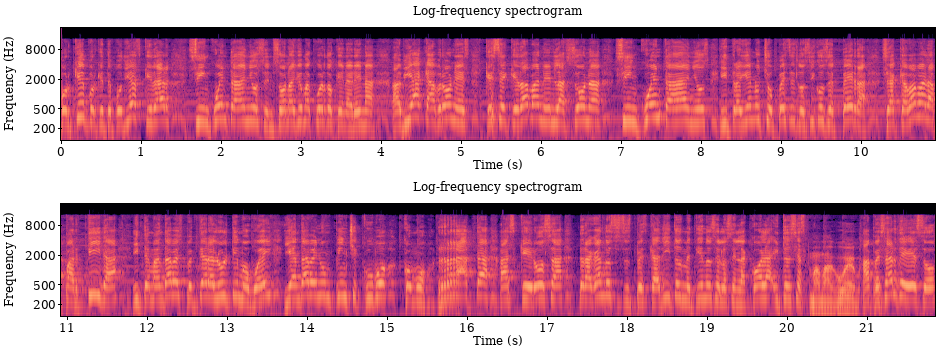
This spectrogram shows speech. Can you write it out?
¿Por qué? Porque te podías quedar 50 años en zona. Yo me acuerdo que en arena había cabrones que se quedaban en la zona 50 años y traían 8 peces los hijos de perra. Se acababa la partida y te mandaba a espectear al último güey y andaba en un pinche cubo como rata asquerosa, tragándose sus pescaditos, metiéndoselos en la cola y tú decías, mamá huevo. A pesar de eso,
